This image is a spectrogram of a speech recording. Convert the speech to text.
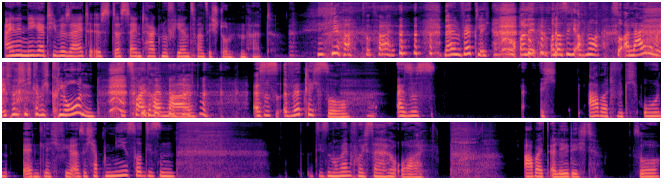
eine negative Seite ist, dass dein Tag nur 24 Stunden hat. Ja, total. Nein, wirklich. Und, und dass ich auch nur so alleine bin. Ich wünschte, ich kann mich klonen. Zwei, dreimal. Es ist wirklich so. Also es, arbeite wirklich unendlich viel. Also ich habe nie so diesen, diesen Moment, wo ich sage, oh, pff, Arbeit erledigt. So,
